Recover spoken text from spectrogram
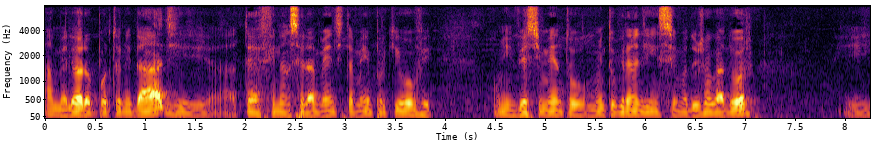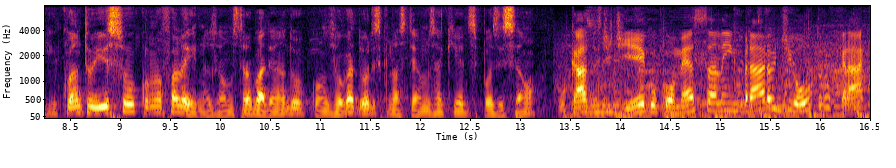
a melhor oportunidade, até financeiramente também, porque houve um investimento muito grande em cima do jogador. E, enquanto isso, como eu falei, nós vamos trabalhando com os jogadores que nós temos aqui à disposição. O caso de Diego começa a lembrar o de outro craque.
